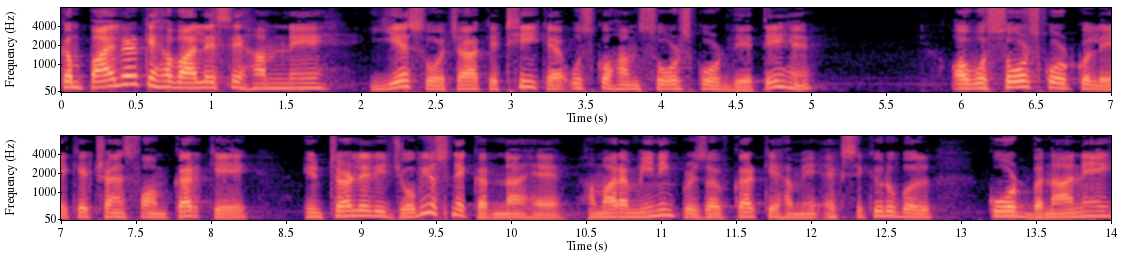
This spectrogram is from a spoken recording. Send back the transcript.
کمپائلر کے حوالے سے ہم نے یہ سوچا کہ ٹھیک ہے، اس کو ہم سورس کوڈ دیتے ہیں اور وہ سورس کوڈ کو لے کے ٹرانسفارم کر کے انٹرنلی جو بھی اس نے کرنا ہے، ہمارا میننگ پرزرو کر کے ہمیں ایکسیکیوربل کوڈ بنانے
